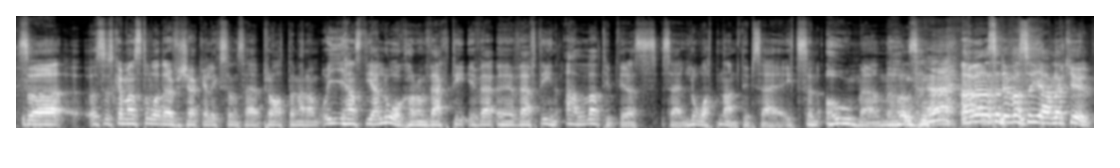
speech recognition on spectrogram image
så Och så ska man stå där och försöka liksom så här prata med dem. Och i hans dialog har de vägt in, vä- vävt in alla typ deras så här låtnamn, typ så här It's an omen. Och så, men alltså det var så jävla kul.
